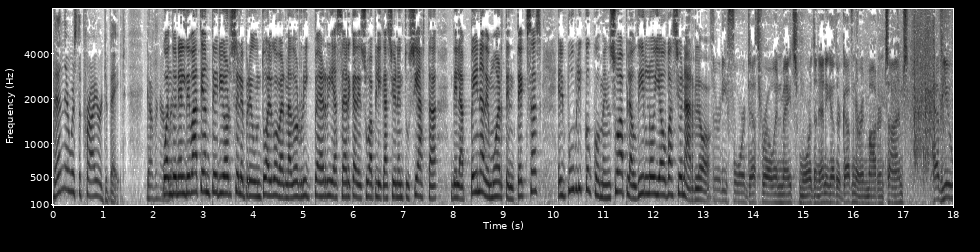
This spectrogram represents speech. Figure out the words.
Then there was the prior debate. Governor Cuando en el debate anterior se le preguntó al gobernador Rick Perry acerca de su aplicación entusiasta de la pena de muerte en Texas, el público comenzó a aplaudirlo y a ovacionarlo. 34 death row inmates, more than any other governor in modern times. Have you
